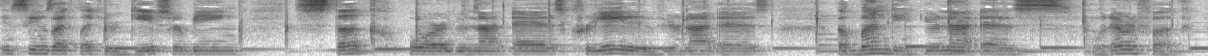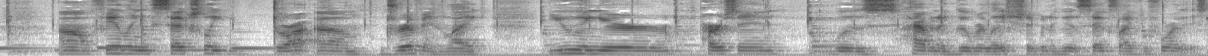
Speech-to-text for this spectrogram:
it seems like like your gifts are being stuck or you're not as creative you're not as abundant. You're not as whatever the fuck um, feeling sexually um, driven. Like you and your person was having a good relationship and a good sex life before this.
